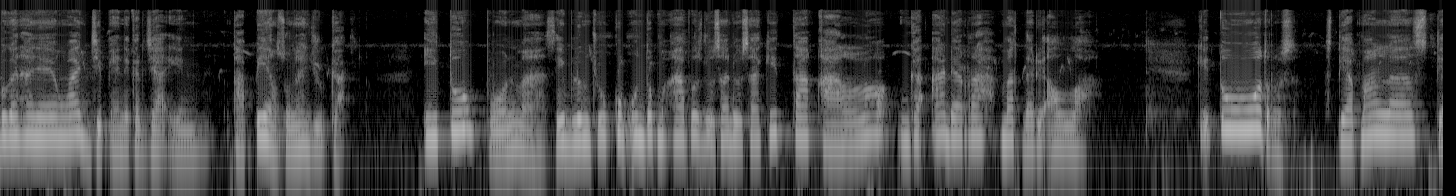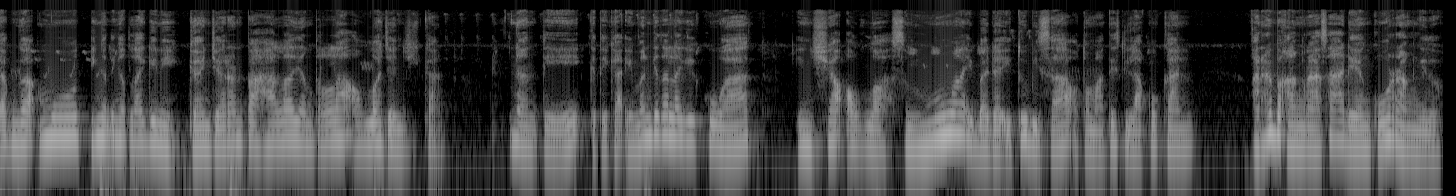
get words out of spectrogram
Bukan hanya yang wajib yang dikerjain, tapi yang sunnah juga itu pun masih belum cukup untuk menghapus dosa-dosa kita kalau nggak ada rahmat dari Allah. Gitu terus. Setiap malas, setiap nggak mood, ingat-ingat lagi nih ganjaran pahala yang telah Allah janjikan. Nanti ketika iman kita lagi kuat, insya Allah semua ibadah itu bisa otomatis dilakukan. Karena bakal ngerasa ada yang kurang gitu.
